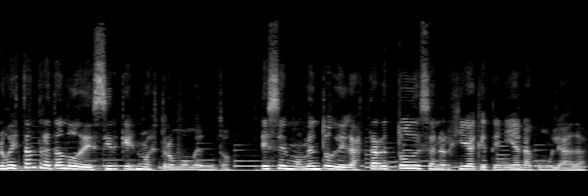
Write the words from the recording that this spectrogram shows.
Nos están tratando de decir que es nuestro momento. Es el momento de gastar toda esa energía que tenían acumulada.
